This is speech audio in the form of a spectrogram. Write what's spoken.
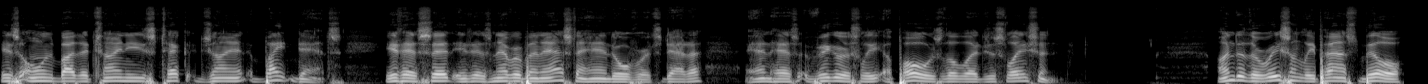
is owned by the Chinese tech giant ByteDance. It has said it has never been asked to hand over its data and has vigorously opposed the legislation. Under the recently passed bill,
